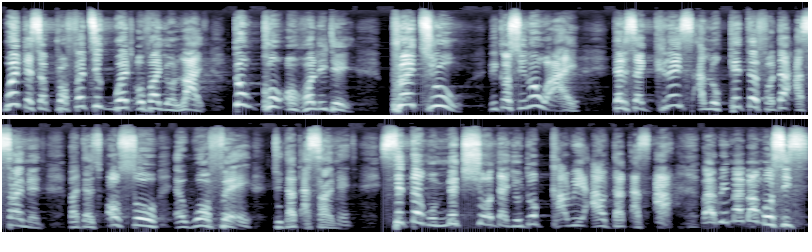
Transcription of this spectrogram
When there's a prophetic word over your life, don't go on holiday. Pray through. Because you know why? There is a grace allocated for that assignment, but there's also a warfare to that assignment. Satan will make sure that you don't carry out that as ah. But remember Moses.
